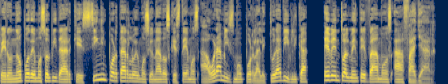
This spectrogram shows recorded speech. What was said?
pero no podemos olvidar que sin importar lo emocionados que estemos ahora mismo por la lectura bíblica, eventualmente vamos a fallar.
